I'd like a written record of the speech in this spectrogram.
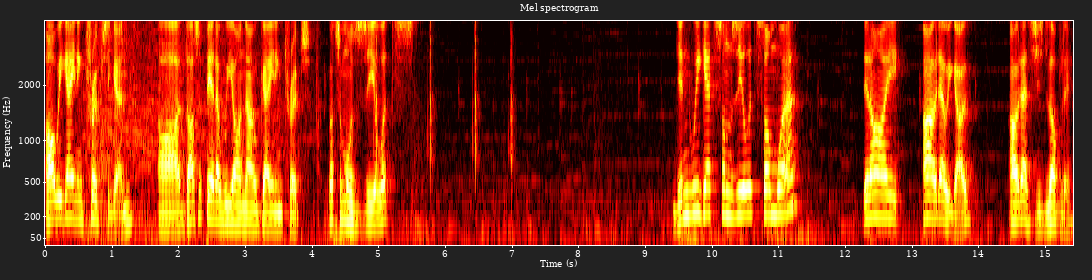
Are we gaining troops again? Uh, does appear that we are now gaining troops. We've got some more zealots. Didn't we get some zealots somewhere? Did I... Oh, there we go. Oh, that's just lovely.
